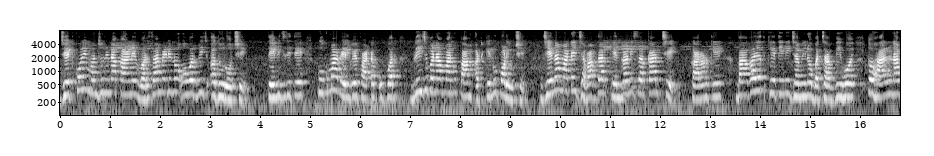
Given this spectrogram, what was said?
જેટકોની મંજૂરીના કારણે વરસામેડીનો ઓવરબ્રિજ અધૂરો છે. તેવી જ રીતે કુકમા રેલવે ફાટક ઉપર બ્રિજ બનાવવાનું કામ અટકેલું પડ્યું છે. જેના માટે જવાબદાર કેન્દ્રની સરકાર છે. કારણ કે બાગાયત ખેતીની જમીનો બચાવવી હોય તો હાલના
